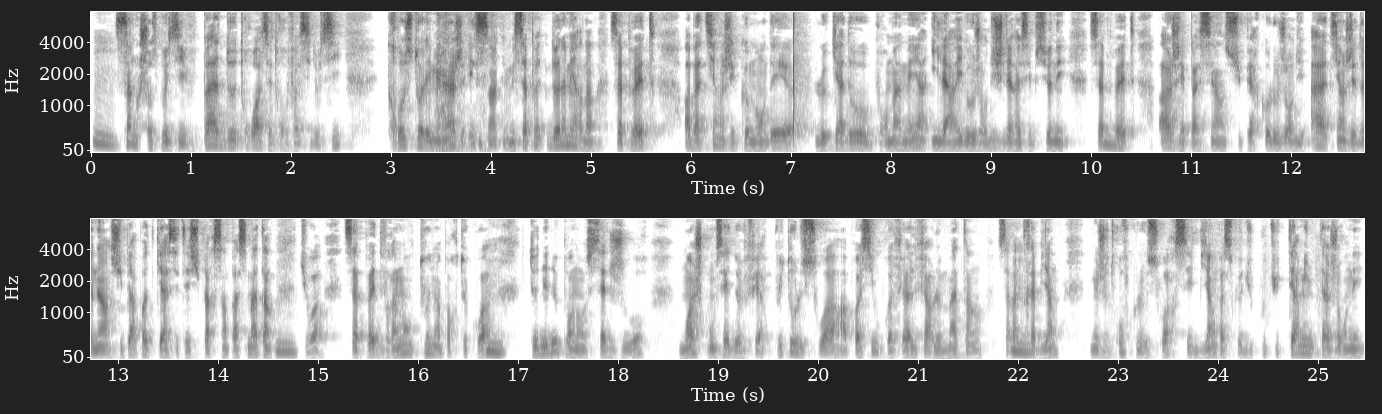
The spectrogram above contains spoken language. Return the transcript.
Hmm. Cinq choses positives. Pas deux, trois, c'est trop facile aussi creuse-toi les ménages et 5. Mais ça peut être de la merde. Hein. Ça peut être ah bah tiens j'ai commandé euh, le cadeau pour ma mère, il est arrivé aujourd'hui, je l'ai réceptionné. Ça mmh. peut être ah j'ai passé un super call aujourd'hui. Ah tiens j'ai donné un super podcast, c'était super sympa ce matin. Mmh. Tu vois, ça peut être vraiment tout n'importe quoi. Mmh. Tenez-le pendant 7 jours. Moi je conseille de le faire plutôt le soir. Après si vous préférez le faire le matin, ça va très bien. Mais je trouve que le soir c'est bien parce que du coup tu termines ta journée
